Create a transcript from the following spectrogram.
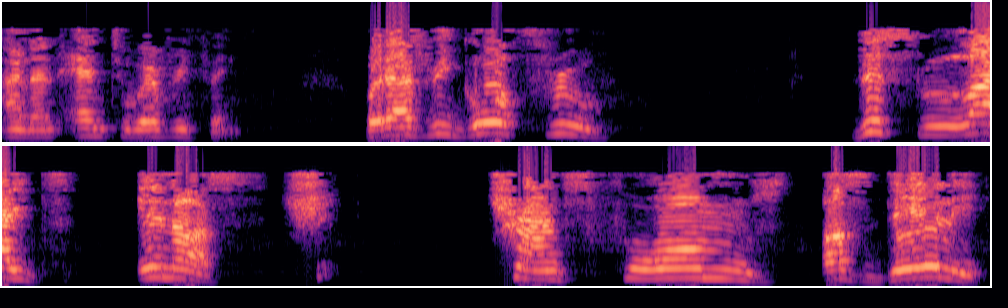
and an end to everything. But as we go through, This light in us tr- transforms us daily.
